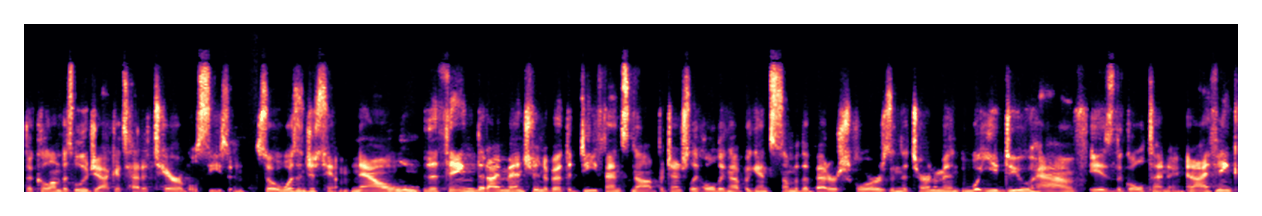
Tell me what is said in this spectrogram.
the Columbus Blue Jackets had a terrible season. So it wasn't just him. Now, mm-hmm. the thing that I mentioned about the defense not potentially holding up against some of the better scores in the tournament, what you do have is the goaltending. And I think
